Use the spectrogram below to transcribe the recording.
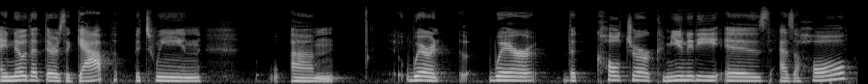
I know that there's a gap between um, where where the culture or community is as a whole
